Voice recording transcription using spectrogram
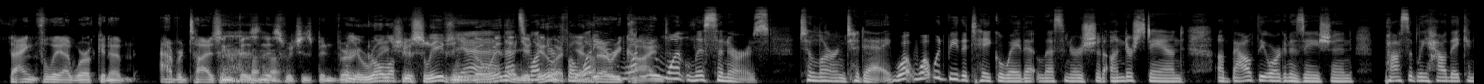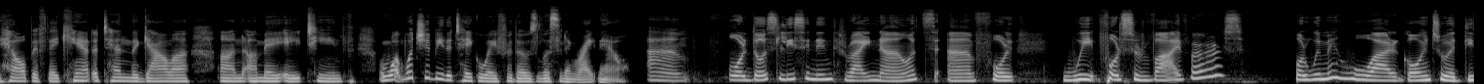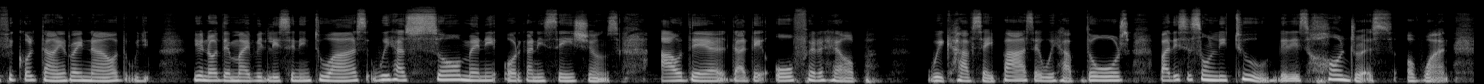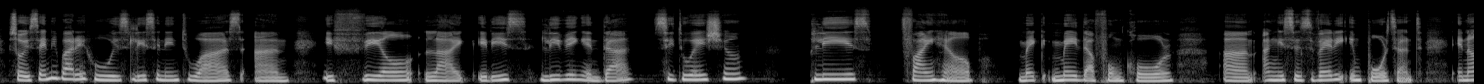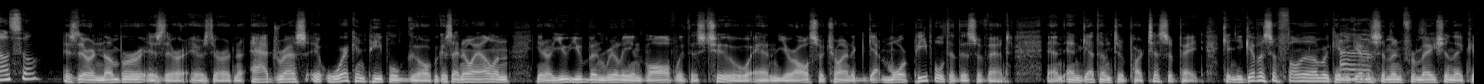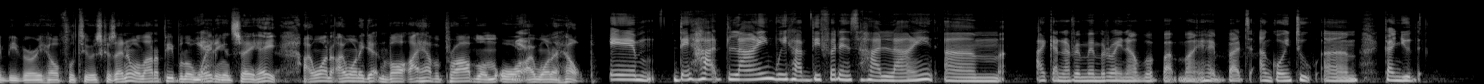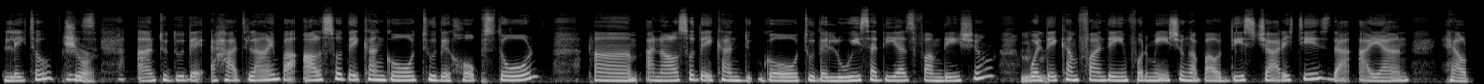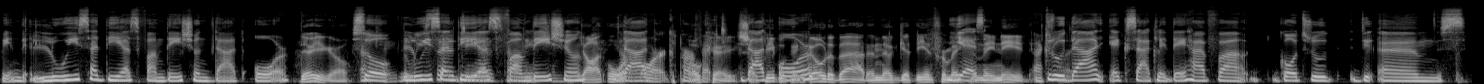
Thankfully, I work in a advertising business, which has been very you roll up your sleeves and you go in and you wonderful. do it. What, do you, Very what do you want listeners to learn today? What what would be the takeaway that listeners should understand about the organization, possibly how they can help if they can't attend the gala on uh, May 18th? What what should be the takeaway for those listening right now? um, for those listening right now, it's, uh, for we for survivors, for women who are going through a difficult time right now, you know, they might be listening to us. We have so many organizations out there that they offer help. We have Say Pass, we have Doors, but this is only two. There is hundreds of one. So is anybody who is listening to us and if feel like it is living in that situation, please find help. Make make that phone call, um, and this is very important. And also, Is there a number? Is there is there an address? Where can people go? Because I know Alan, you know, you you've been really involved with this too, and you're also trying to get more people to this event and and get them to participate. Can you give us a phone number? Can you give us some information that can be very helpful to us? Because I know a lot of people are Yeah. waiting and saying, "Hey, I want I want to get involved. I have a problem, or Yeah. I want to help." um, the hotline we have different hotline. Um, I cannot remember right now, but, but my. But I'm going to. Um, can you? Later, please, Sure. and to do the hotline, but also they can go to the Hope's Door, um, and also they can d- go to the Luisa Diaz Foundation, where they can find the information about these charities that I am helping. The LuisaDiazFoundation.org. There you go. So Okay, Luisa Luisa Diaz Diaz Foundation Dot org. Dot org. Perfect. Okay, so Dot people can go to that and they'll get the information Yes. they need. Through that, exactly, they have uh, go through the um, s-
